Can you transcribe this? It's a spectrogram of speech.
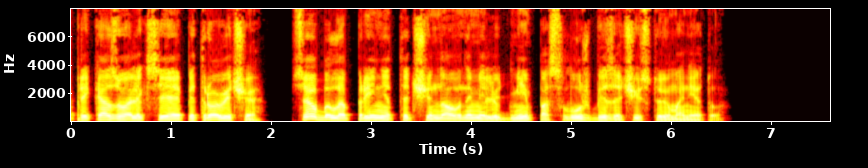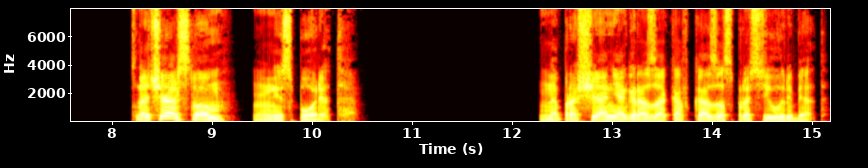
приказу Алексея Петровича все было принято чиновными людьми по службе за чистую монету. С начальством не спорят. На прощание гроза Кавказа спросил ребят.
